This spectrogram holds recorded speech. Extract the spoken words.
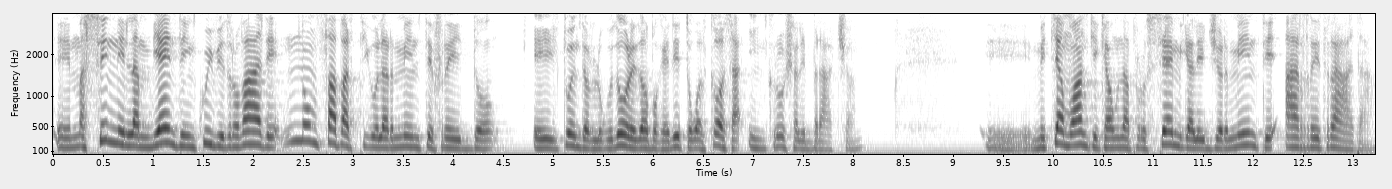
eh, ma se nell'ambiente in cui vi trovate non fa particolarmente freddo e il tuo interlocutore dopo che hai detto qualcosa incrocia le braccia, eh, mettiamo anche che ha una prossemica leggermente arretrata,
